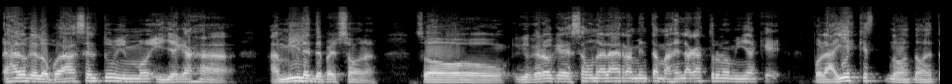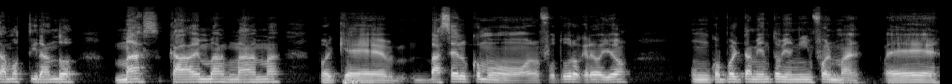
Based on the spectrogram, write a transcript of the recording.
es algo que lo puedes hacer tú mismo y llegas a, miles de personas. So, yo creo que esa es una de las herramientas más en la gastronomía que por ahí es que nos, nos estamos tirando más, cada vez más, más, más, porque va a ser como en el futuro, creo yo, un comportamiento bien informal. Eh,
